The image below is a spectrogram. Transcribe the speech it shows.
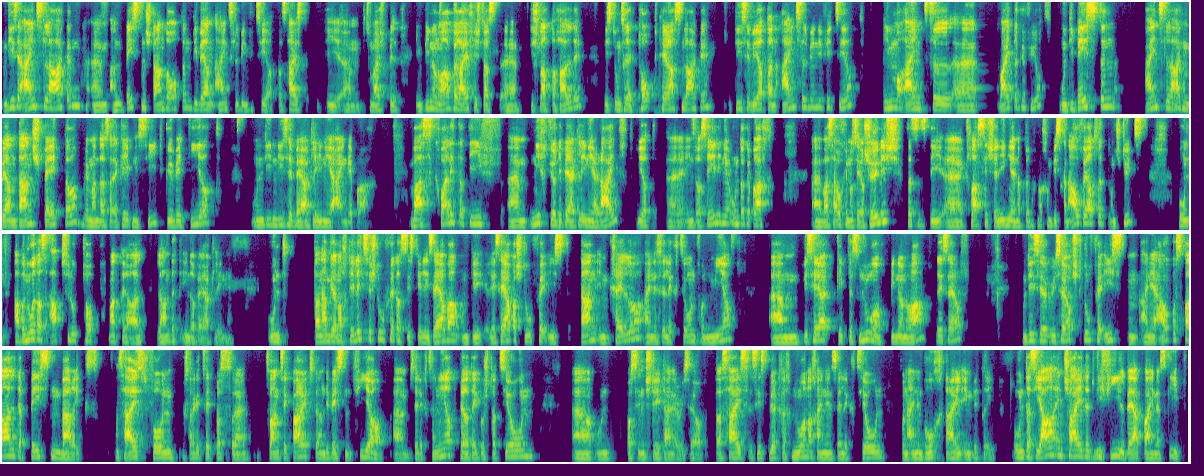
Und diese Einzellagen ähm, an besten Standorten, die werden einzeln vinifiziert. Das heißt, die, ähm, zum Beispiel im Pinot Noir-Bereich ist das äh, die Schlatterhalde, ist unsere Top-Terrassenlage. Diese wird dann einzeln vinifiziert, immer einzeln äh, weitergeführt. Und die besten Einzellagen werden dann später, wenn man das Ergebnis sieht, güvettiert und in diese Berglinie eingebracht. Was qualitativ ähm, nicht für die Berglinie reicht, wird äh, in der Seelinie untergebracht, äh, was auch immer sehr schön ist, dass es die äh, klassische Linie natürlich noch ein bisschen aufwertet und stützt. Und, aber nur das absolut Top-Material landet in der Berglinie. Und dann haben wir noch die letzte Stufe, das ist die Reserva. Und die Reserva-Stufe ist dann im Keller eine Selektion von mir. Ähm, bisher gibt es nur Pinot Noir Reserve. Und diese Reserve-Stufe ist eine Auswahl der besten Barriques. Das heißt, von, ich sage jetzt etwas, äh, 20 Barriques werden die besten vier ähm, selektioniert per Degustation äh, und daraus entsteht eine Reserve. Das heißt, es ist wirklich nur noch eine Selektion von einem Bruchteil im Betrieb. Und das Jahr entscheidet, wie viel Bergwein es gibt.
